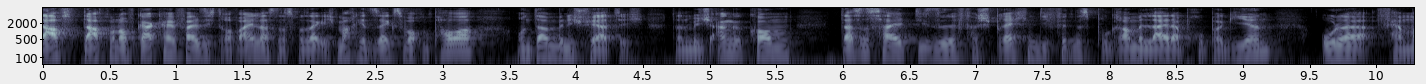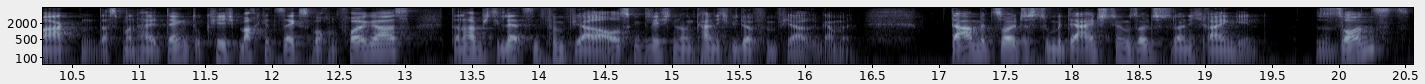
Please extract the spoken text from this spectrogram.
darf, darf man auf gar keinen Fall sich darauf einlassen, dass man sagt, ich mache jetzt sechs Wochen Power und dann bin ich fertig. Dann bin ich angekommen. Das ist halt diese Versprechen, die Fitnessprogramme leider propagieren oder vermarkten, dass man halt denkt, okay, ich mache jetzt sechs Wochen Vollgas, dann habe ich die letzten fünf Jahre ausgeglichen und dann kann ich wieder fünf Jahre gammeln. Damit solltest du, mit der Einstellung solltest du da nicht reingehen. Sonst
